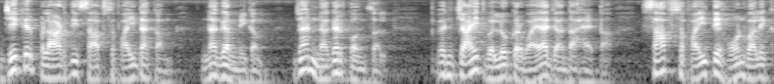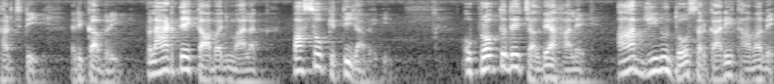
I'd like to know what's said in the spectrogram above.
ਜੇਕਰ ਪਲਾਟ ਦੀ ਸਾਫ਼ ਸਫ਼ਾਈ ਦਾ ਕੰਮ ਨਗਰ ਨਿਗਮ ਜਾਂ ਨਗਰ ਕੌਂਸਲ ਪੰਚਾਇਤ ਵੱਲੋਂ ਕਰਵਾਇਆ ਜਾਂਦਾ ਹੈ ਤਾਂ ਸਾਫ਼ ਸਫ਼ਾਈ ਤੇ ਹੋਣ ਵਾਲੇ ਖਰਚ ਦੀ ਰਿਕਵਰੀ ਪਲਾਟ ਦੇ ਕਾਬਜ ਮਾਲਕ ਪਾਸੋਂ ਕੀਤੀ ਜਾਵੇਗੀ। ਉਪਰੋਕਤ ਦੇ ਚਲਦਿਆਂ ਹਾਲੇ ਆਪ ਜੀ ਨੂੰ ਦੋ ਸਰਕਾਰੀ ਥਾਵਾਂ ਦੇ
